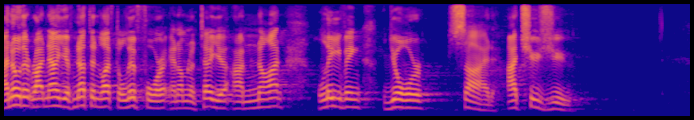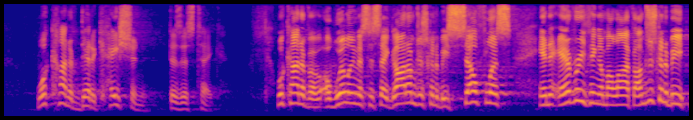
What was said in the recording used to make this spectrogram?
I know that right now you have nothing left to live for, and I'm going to tell you, I'm not leaving your side. I choose you. What kind of dedication does this take? What kind of a, a willingness to say, God, I'm just going to be selfless in everything in my life. I'm just going to be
